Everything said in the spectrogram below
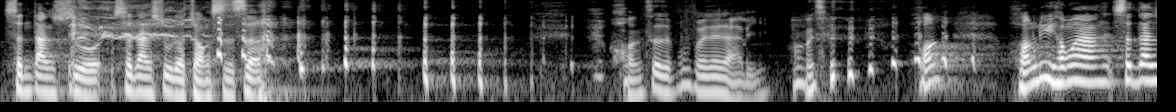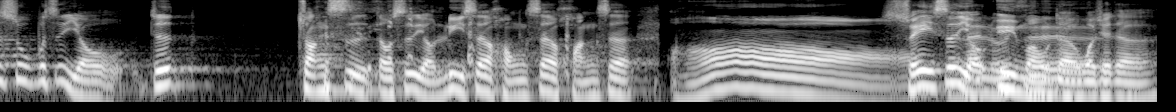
圣诞树 圣诞树的装饰色，黄色的部分在哪里？黄色黄黄绿红啊，圣诞树不是有就是装饰都是有绿色、红色、黄色，哦，所以是有预谋的。我觉得得，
